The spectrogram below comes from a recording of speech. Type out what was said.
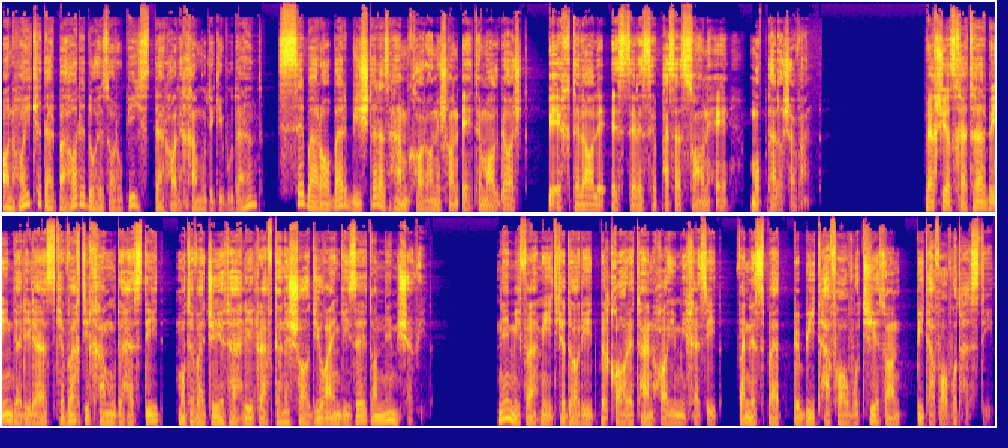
آنهایی که در بهار 2020 در حال خمودگی بودند سه برابر بیشتر از همکارانشان احتمال داشت به اختلال استرس پس از سانحه مبتلا شوند. بخشی از خطر به این دلیل است که وقتی خموده هستید متوجه تحلیل رفتن شادی و انگیزه تان نمی فهمید که دارید به قار تنهایی می خزید و نسبت به بی تفاوتیتان بی تفاوت هستید.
